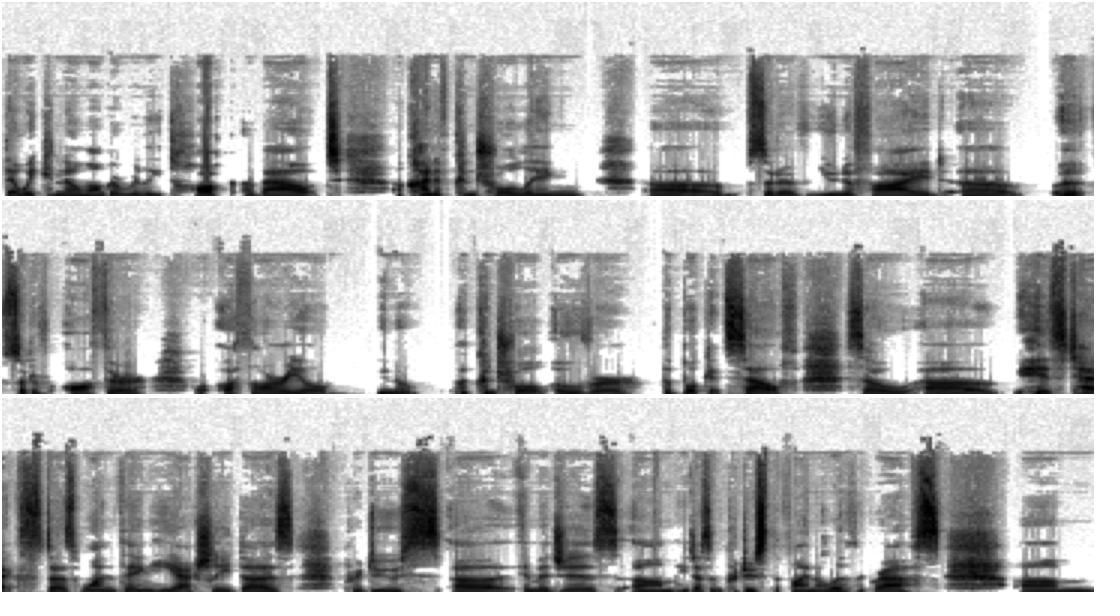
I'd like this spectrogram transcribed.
That we can no longer really talk about a kind of controlling, uh, sort of unified, uh, uh sort of author authorial, you know, control over the book itself. So uh, his text does one thing. He actually does produce uh, images. Um, he doesn't produce the final lithographs. Um,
